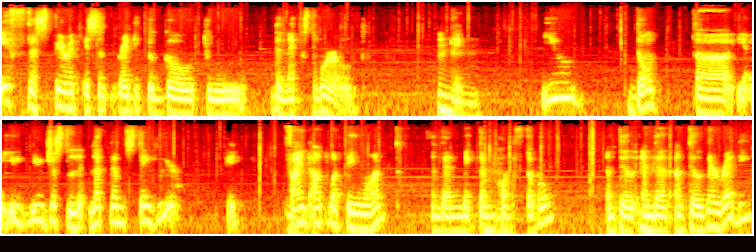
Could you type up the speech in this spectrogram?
if the spirit isn't ready to go to the next world mm-hmm. okay, you don't uh yeah you, you just let, let them stay here okay? Find mm-hmm. out what they want and then make them mm-hmm. comfortable until and then until they're ready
